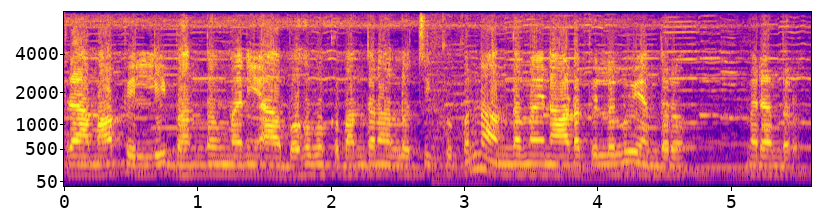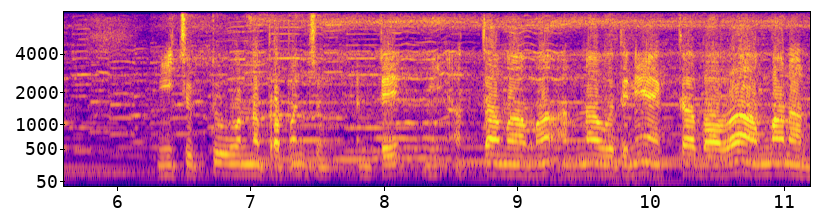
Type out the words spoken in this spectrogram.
ప్రేమ పెళ్ళి బంధం అని ఆ బహుముఖ బంధనాల్లో చిక్కుకున్న అందమైన ఆడపిల్లలు ఎందరో? మరెందరో? మీ చుట్టూ ఉన్న ప్రపంచం అంటే మీ అత్త మామ అన్న వదినే అక్క బావ అమ్మ నాన్న.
